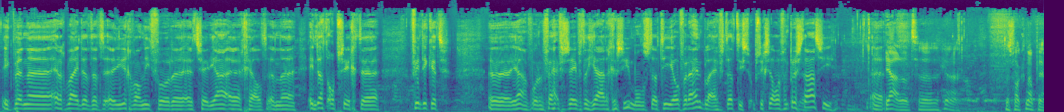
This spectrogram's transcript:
Ik ben eh, erg blij dat dat eh, in ieder geval niet voor eh, het CDA eh, geldt. En eh, in dat opzicht eh, vind ik het... eh, ja, voor een 75-jarige Simons dat hij overeind blijft. Dat is op zichzelf een prestatie. Eh, Ja, dat, eh, ja. dat is wel knap, ja.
